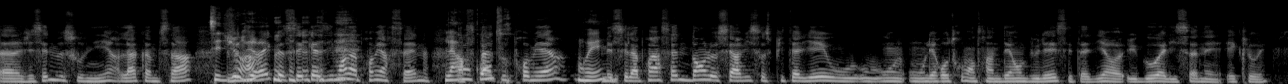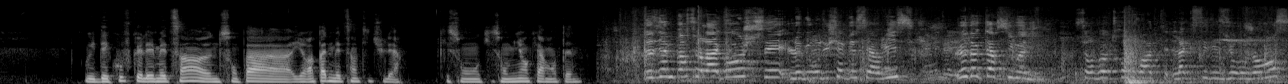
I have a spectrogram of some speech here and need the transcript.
Euh, j'essaie de me souvenir, là comme ça. C'est dur. Je dirais que c'est quasiment la première scène. La Alors, pas la rencontre. toute première, Oui. mais c'est la première scène dans le service hospitalier où, où on, on les retrouve en train de déambuler, c'est-à-dire euh, Hugo, Allison et, et Chloé. Où ils découvrent que les médecins euh, ne sont pas, il y aura pas de médecins titulaires qui sont qui sont mis en quarantaine. Deuxième part sur la gauche, c'est le bureau du chef de service, le docteur Simoni. Sur votre droite, l'accès des urgences.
